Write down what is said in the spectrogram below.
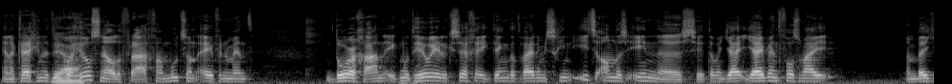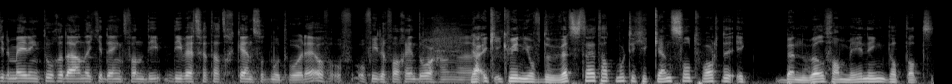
en dan krijg je natuurlijk ja. wel heel snel de vraag van... moet zo'n evenement doorgaan? Ik moet heel eerlijk zeggen, ik denk dat wij er misschien iets anders in zitten. Want jij, jij bent volgens mij een beetje de mening toegedaan dat je denkt van die, die wedstrijd had gecanceld moeten worden. Hè? Of, of, of in ieder geval geen doorgang. Uh... Ja, ik, ik weet niet of de wedstrijd had moeten gecanceld worden. Ik ben wel van mening dat dat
